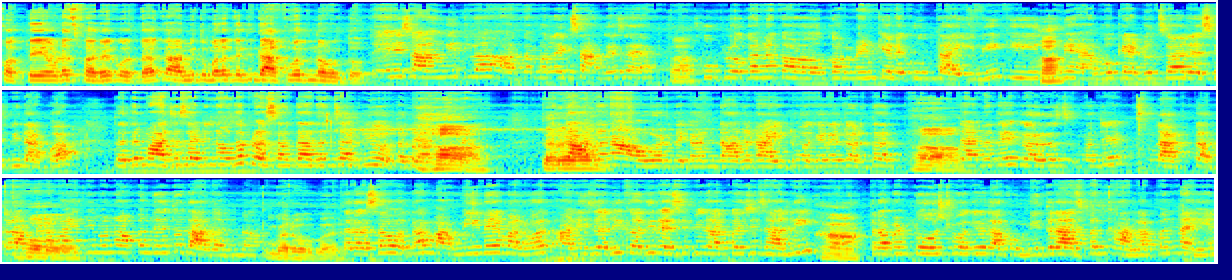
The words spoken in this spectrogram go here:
फक्त एवढाच फरक होता का आम्ही तुम्हाला कधी दाखवत नव्हतो ते सांगितलं आता मला एक सांगायचं हा. आहे खूप लोकांना कमेंट केले खूप ताईने की हा. तुम्ही अॅव्होकॅडोचा रेसिपी दाखवा तर ते माझ्यासाठी नव्हतं प्रसाद दादांसाठी होतं हा. तर- दादांना आवडते कारण दादा डाईट वगैरे करतात हा. त्यांना ते गरज म्हणजे लागतात. तर हो. आपल्याला माहिती म्हणून आपण देतो दादांना. बरोबर. तर असं होता मा- मी नाही बनवत आणि जरी कधी रेसिपी दाखवायची झाली हा. तर आपण टोस्ट वगैरे दाखवू. मी तर आज पण खाला पण नाहीये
